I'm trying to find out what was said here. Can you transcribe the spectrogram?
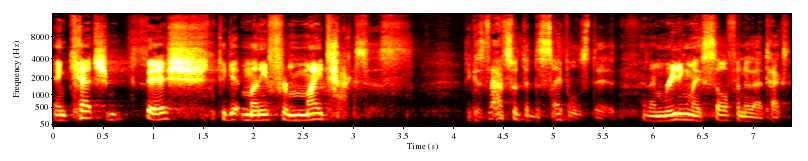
and catch fish to get money for my taxes because that's what the disciples did. And I'm reading myself into that text.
